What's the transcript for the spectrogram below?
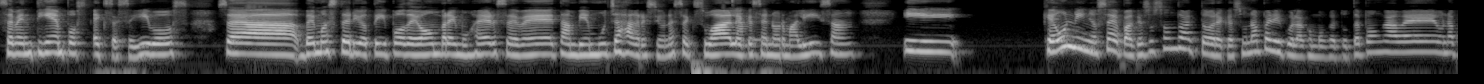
se ven tiempos excesivos, o sea, vemos estereotipo de hombre y mujer, se ve también muchas agresiones sexuales que se normalizan y que un niño sepa que esos son dos actores, que es una película como que tú te pongas a ver una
